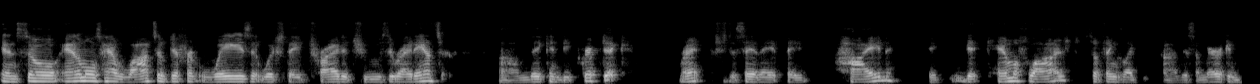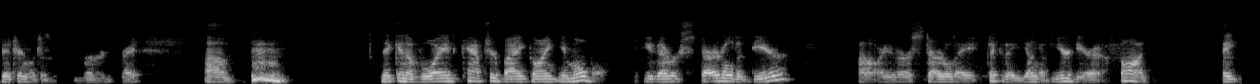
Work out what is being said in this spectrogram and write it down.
and so animals have lots of different ways at which they try to choose the right answer. Um, they can be cryptic, right? Which is to say they, they hide, they get camouflaged. So things like uh, this American bittern, which is a bird, right? Um, they can avoid capture by going immobile. If you've ever startled a deer, uh, or you've ever startled a particularly young of year deer, a fawn, they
